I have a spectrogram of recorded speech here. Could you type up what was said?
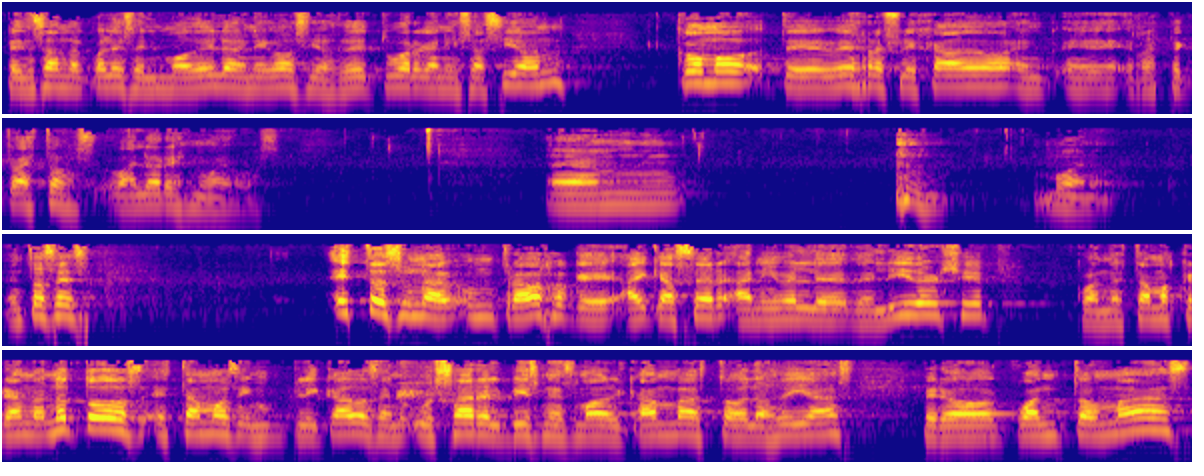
pensando cuál es el modelo de negocios de tu organización, cómo te ves reflejado en, eh, respecto a estos valores nuevos. Um, bueno, entonces, esto es un trabajo que hay que hacer a nivel de, de leadership, cuando estamos creando, no todos estamos implicados en usar el Business Model Canvas todos los días, pero cuanto más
